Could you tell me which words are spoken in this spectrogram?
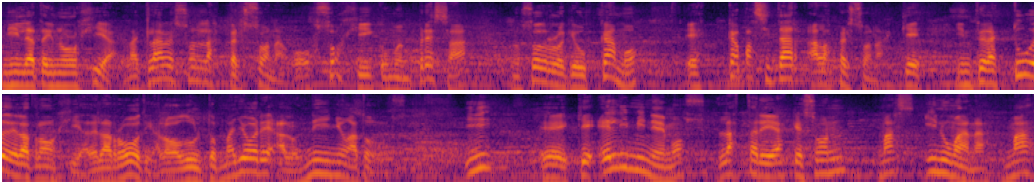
ni la tecnología, la clave son las personas. Osoji como empresa, nosotros lo que buscamos es capacitar a las personas, que interactúe de la tecnología, de la robótica, a los adultos mayores, a los niños, a todos. Y eh, que eliminemos las tareas que son más inhumanas, más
